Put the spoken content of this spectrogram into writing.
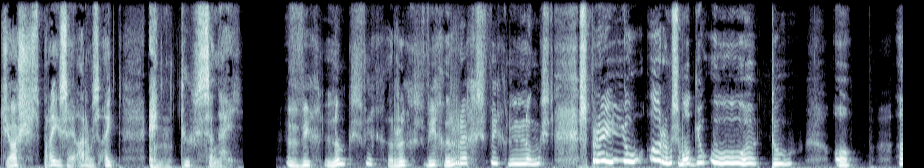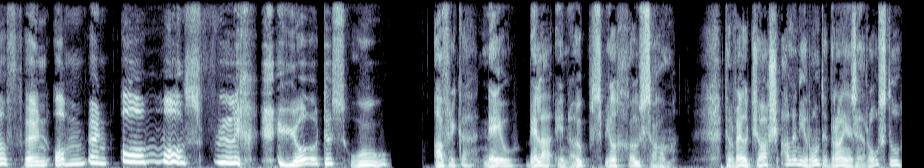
Josh sprei sy arms uit en toe sing hy. Wieg links, wieg regs, wieg regs, wieg links. Sprei jou arms, maak jou oë toe. Op, af en om en om ons vlieg. Ja, dis hoe. Afrika, Neo, Bella en Hope speel gou saam. Terwyl Josh al in die ronde draai in sy rolstoel,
